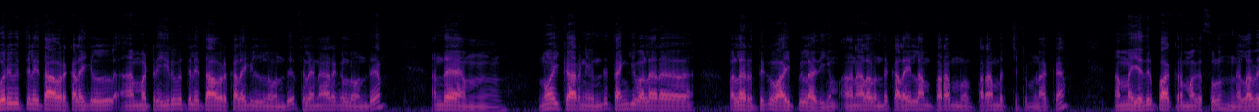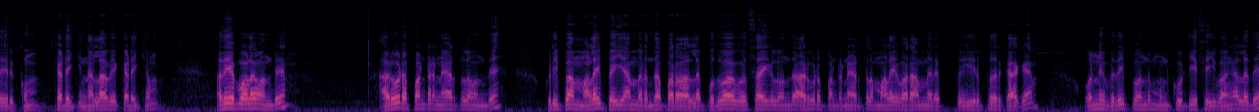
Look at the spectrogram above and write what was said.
ஒரு வித்திலை தாவர களைகள் மற்றும் இருவித்திலை தாவர கலைகளில் வந்து சில நேரங்கள் வந்து அந்த நோய் காரணி வந்து தங்கி வளர வளர்கிறதுக்கு வாய்ப்புகள் அதிகம். அதனால் வந்து களையெல்லாம் பராம பராமரிச்சிட்டோம்னாக்க நம்ம எதிர்பார்க்குற மகசூல் நல்லாவே இருக்கும். கிடைக்கும் நல்லாவே கிடைக்கும். அதே போல் வந்து அறுவடை பண்ணுற நேரத்தில் வந்து குறிப்பாக மழை பெய்யாமல் இருந்தால் பரவாயில்ல. பொதுவாக விவசாயிகள் வந்து அறுவடை பண்ணுற நேரத்தில் மழை வராமல் இருப்ப இருப்பதற்காக ஒன்று விதைப்பு வந்து முன்கூட்டியே செய்வாங்க. அல்லது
